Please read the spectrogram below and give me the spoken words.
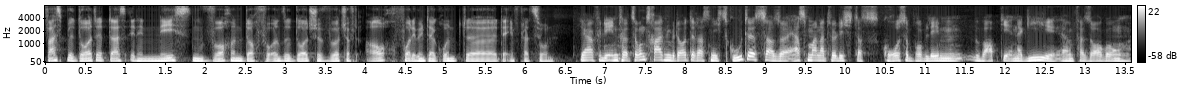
was bedeutet das in den nächsten Wochen doch für unsere deutsche Wirtschaft auch vor dem Hintergrund äh, der Inflation? Ja, für die Inflationsraten bedeutet das nichts Gutes. Also erstmal natürlich das große Problem überhaupt die Energieversorgung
